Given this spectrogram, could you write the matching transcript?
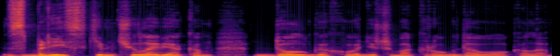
с близким человеком долго ходишь вокруг да около.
